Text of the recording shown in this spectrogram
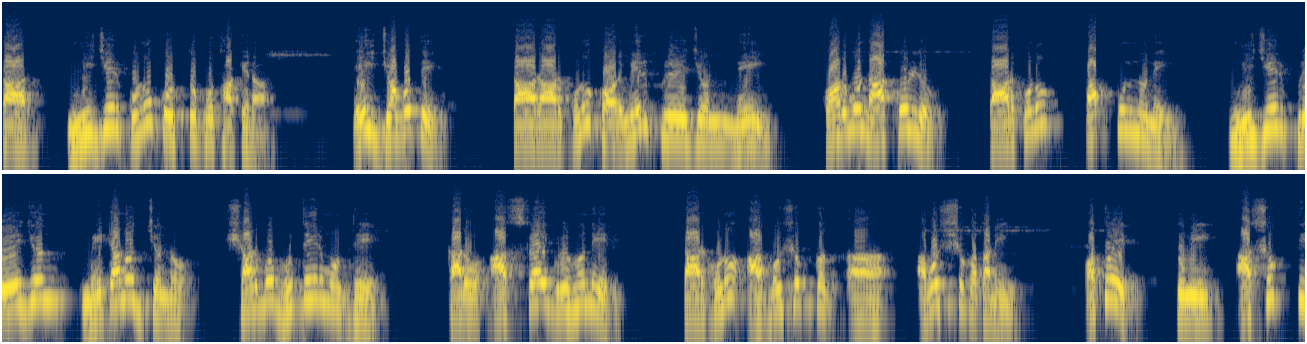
তার নিজের কোনো কর্তব্য থাকে না। এই জগতে তার আর কোনো কর্মের প্রয়োজন নেই। কর্ম না করলেও তার কোনো পাপ পুণ্য নেই। নিজের প্রয়োজন মেটানোর জন্য সর্বভূতের মধ্যে কারও আশ্রয় গ্রহণের তার কোনো আবশ্যক আবশ্যকতা নেই। অতএব তুমি আসক্তি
